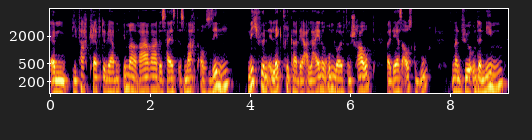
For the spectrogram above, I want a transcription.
ähm, die Fachkräfte werden immer rarer. Das heißt, es macht auch Sinn, nicht für einen Elektriker, der alleine rumläuft und schraubt, weil der ist ausgebucht, sondern für Unternehmen,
